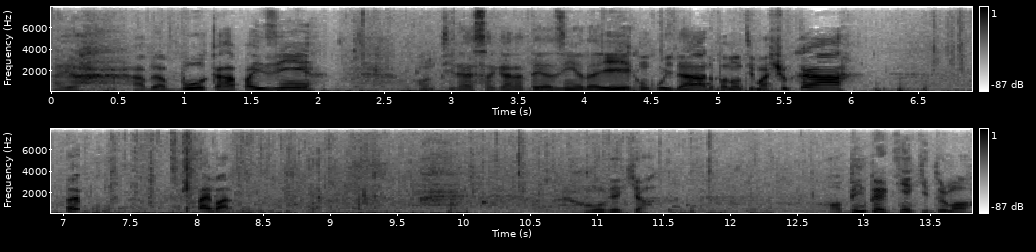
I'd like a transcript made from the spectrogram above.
Aí, ó. Abre a boca, rapazinho. Vamos tirar essa garateiazinha daí com cuidado para não te machucar. Vai embora. Vamos ver aqui, ó. Ó, bem pertinho aqui, turma, ó.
